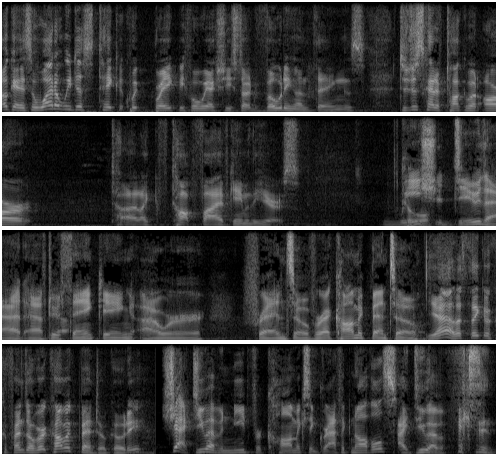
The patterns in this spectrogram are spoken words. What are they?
Okay, so why don't we just take a quick break before we actually start voting on things to just kind of talk about our t- uh, like top five game of the years. We should do that after thanking our friends over at Comic Bento. Yeah, let's thank our friends over at Comic Bento, Cody. Shaq, do you have a need for comics and graphic novels? I do have a fixin'.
